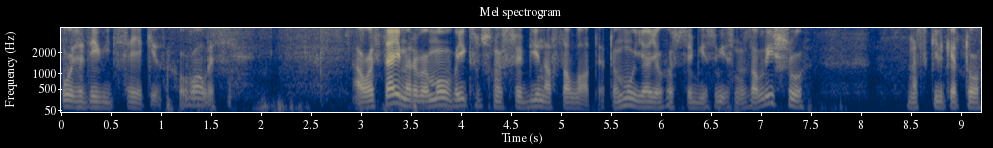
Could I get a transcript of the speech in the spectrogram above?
Ось дивіться, які заховались. А ось цей ми рвемо виключно собі на салати. Тому я його собі, звісно, залишу. Наскільки то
